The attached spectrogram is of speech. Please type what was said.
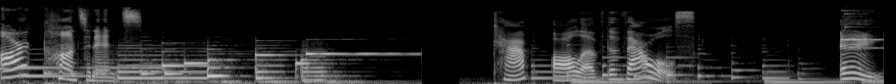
are consonants. Tap all of the vowels. A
